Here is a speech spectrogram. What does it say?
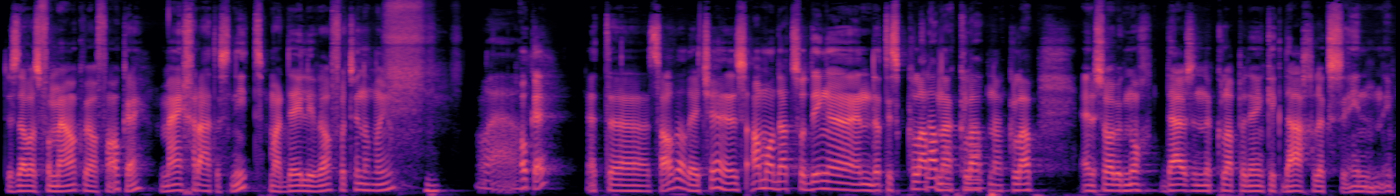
Dus dat was voor mij ook wel van, oké, mij gratis niet, maar Daily wel voor 20 miljoen. Wauw. Oké, het, uh, het, zal wel, weet je. Het is allemaal dat soort dingen en dat is klap, na klap, na klap. En zo heb ik nog duizenden klappen, denk ik, dagelijks in, in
